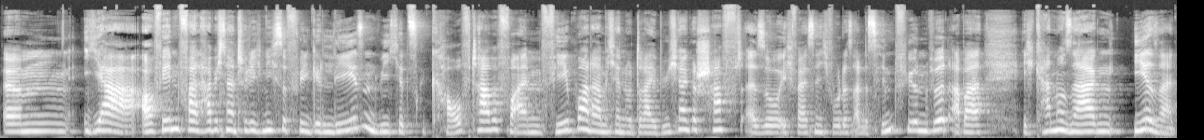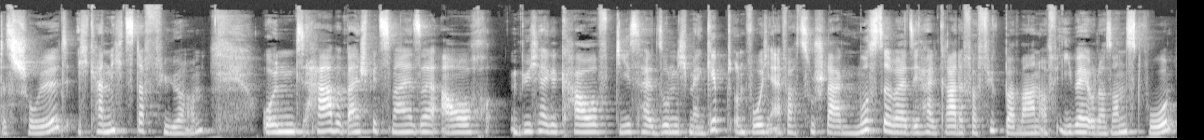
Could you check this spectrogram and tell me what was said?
Ähm, ja, auf jeden Fall habe ich natürlich nicht so viel gelesen, wie ich jetzt gekauft habe. Vor allem im Februar, da habe ich ja nur drei Bücher geschafft. Also ich weiß nicht, wo das alles hinführen wird, aber ich kann nur sagen, ihr seid es schuld. Ich kann nichts dafür. Und habe beispielsweise auch Bücher gekauft, die es halt so nicht mehr gibt und wo ich einfach zuschlagen musste, weil sie halt gerade verfügbar waren auf eBay oder sonst wo,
